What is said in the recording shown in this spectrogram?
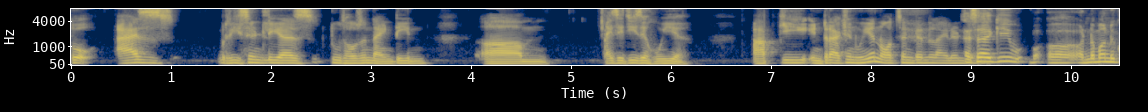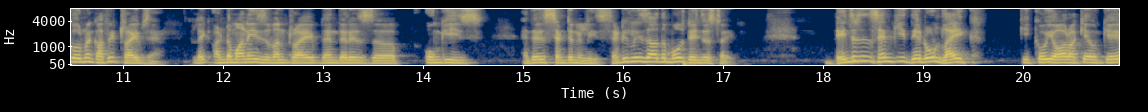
तो एज रिसेंटली एज 2019 um, ऐसी चीज़ें हुई है। आपकी इंटरेक्शन हुई है नॉर्थ सेंटिनल आइलैंड ऐसा है कि अंडमान निकोबार में काफ़ी ट्राइब्स हैं। Like Andaman is one tribe then there is Onges and there is Sentinelese Sentinelese are the most dangerous tribe dangerous in the sense कि दे डोंट लाइक कि कोई और आके उनके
